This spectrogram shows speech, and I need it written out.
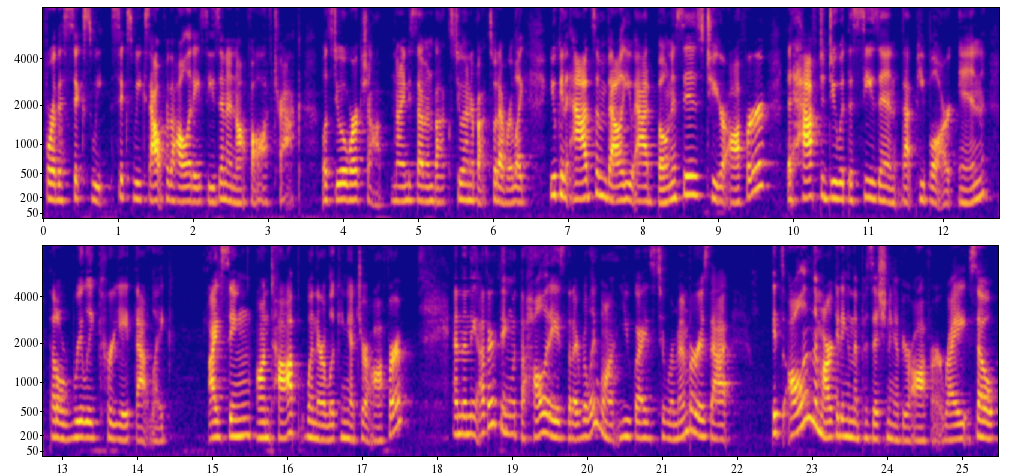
for the six week six weeks out for the holiday season and not fall off track. Let's do a workshop, 97 bucks, 200 bucks, whatever. Like you can add some value add bonuses to your offer that have to do with the season that people are in. That'll really create that like icing on top when they're looking at your offer. And then the other thing with the holidays that I really want you guys to remember is that it's all in the marketing and the positioning of your offer, right? So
